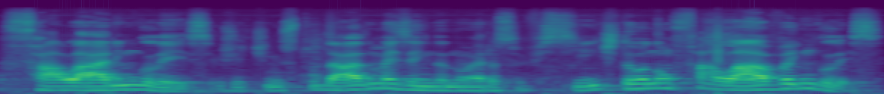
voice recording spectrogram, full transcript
falar inglês. Eu já tinha estudado, mas ainda não era suficiente, então eu não falava inglês.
